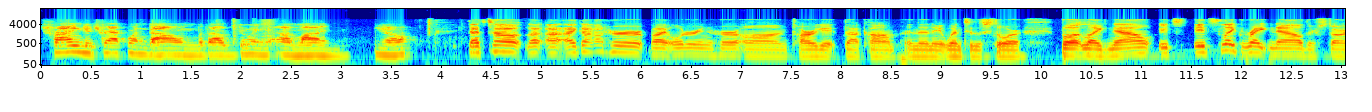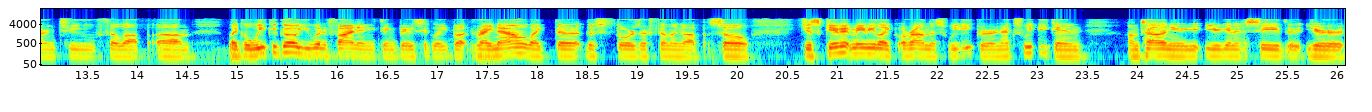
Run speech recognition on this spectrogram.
trying to track one down without doing online, you know. That's how I I got her by ordering her on Target.com, and then it went to the store. But like now, it's it's like right now they're starting to fill up. Um, like a week ago, you wouldn't find anything basically, but right now, like the the stores are filling up. So just give it maybe like around this week or next week, and I'm telling you, you- you're gonna see that your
